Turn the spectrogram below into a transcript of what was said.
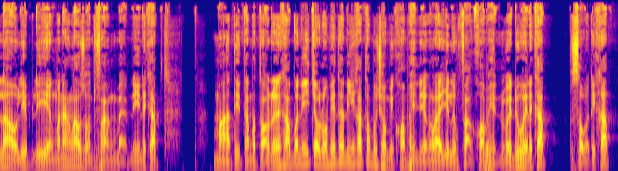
เล่าเรียบเรียงมานั่งเล่าสนฟังแบบนี้นะครับ มาติดตามกันต่อเลยนะครับ วันนี้จบลงเพียงเท่านี้ครับท่านผู้ชมมีความเห็นอย่างไรอย่าลืมฝากความเห็นไว้ด้วยนะครับ สวัสดีครับ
